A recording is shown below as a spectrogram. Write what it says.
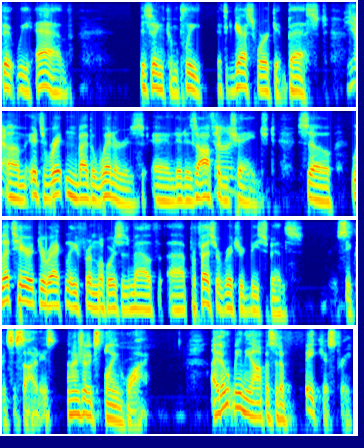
that we have is incomplete. It's guesswork at best. Yeah. Um, it's written by the winners and it is Every often time. changed. So let's hear it directly from the horse's mouth. Uh, Professor Richard B. Spence. Secret societies, and I should explain why. I don't mean the opposite of fake history.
